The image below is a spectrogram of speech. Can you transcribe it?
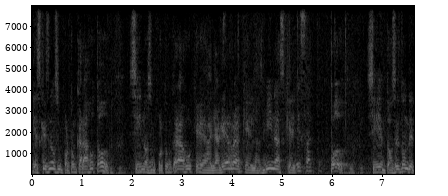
Y es que nos importa un carajo todo. Sí, nos importa un carajo que haya guerra, que las minas, que Exacto. Todo. Sí, entonces donde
